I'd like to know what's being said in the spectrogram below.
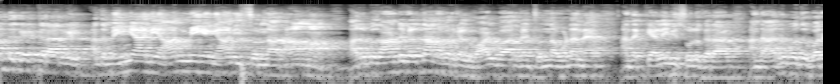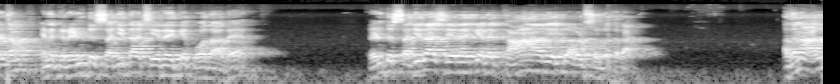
என்று கேட்கிறார்கள். அந்த மெய்ஞானி ஆன்மீக ஞானி சொன்னார் ஆமாம் அறுபது ஆண்டுகள் தான் அவர்கள் வாழ்வார்கள் சொன்ன உடனே அந்த கிளவி சொல்லுகிறாள் அந்த அறுபது வருடம் எனக்கு ரெண்டு சஜிதா செய்கிறதுக்கே போதாதே. ரெண்டு சஜிதா செய்கிறதுக்கு எனக்கு காணாது என்று அவள் சொல்லுகிறாள். அதனால்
